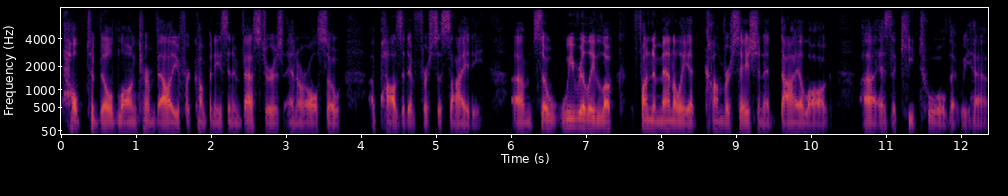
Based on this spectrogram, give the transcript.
help to build long-term value for companies and investors and are also a positive for society. Um, so we really look fundamentally at conversation, at dialogue uh, as the key tool that we have.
